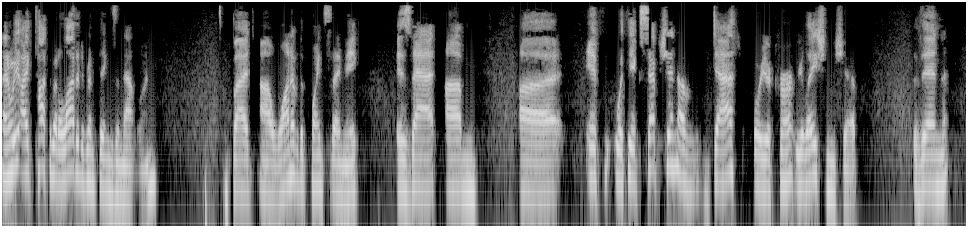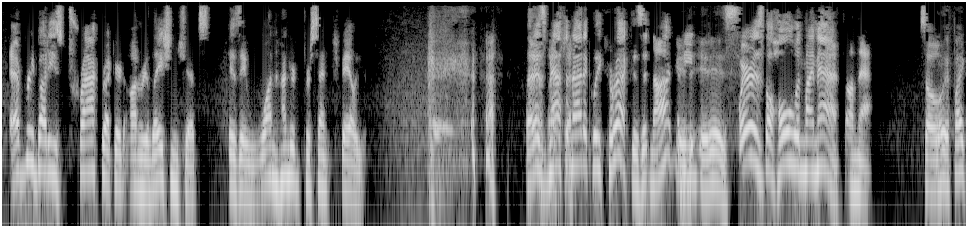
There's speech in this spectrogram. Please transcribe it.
and we, I talk about a lot of different things in that one, but, uh, one of the points that I make is that, um, uh, if, with the exception of death or your current relationship, then everybody's track record on relationships is a 100% failure. That is mathematically correct, is it not? I mean, it is. Where is the hole in my math on that? So well, if I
